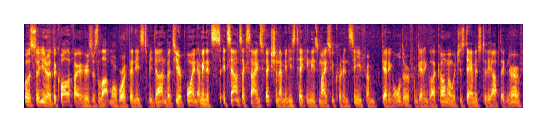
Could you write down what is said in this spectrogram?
Well, so, you know, the qualifier here is there's a lot more work that needs to be done. But to your point, I mean, it's, it sounds like science fiction. I mean, he's taking these mice who couldn't see from getting older, from getting glaucoma, which is damage to the optic nerve,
